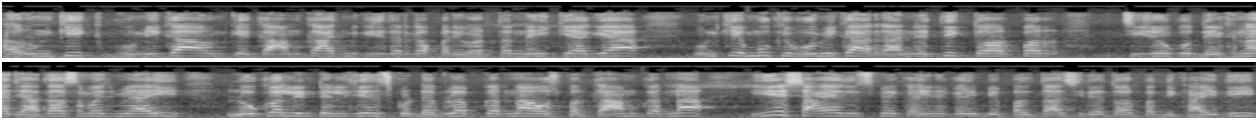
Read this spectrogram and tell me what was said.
और उनकी भूमिका, उनके कामकाज में किसी तरह का परिवर्तन नहीं किया गया। उनकी मुख्य भूमिका राजनीतिक तौर पर चीज़ों को देखना, ज़्यादा समझ में आई लोकल इंटेलिजेंस को डेवलप करना, उस पर काम करना, ये शायद उसमें कहीं ना कहीं विफलता सीधे तौर पर दिखाई दी।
